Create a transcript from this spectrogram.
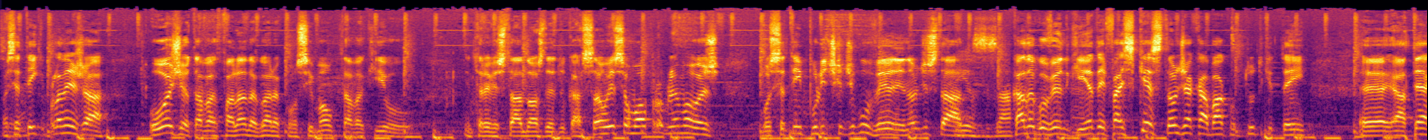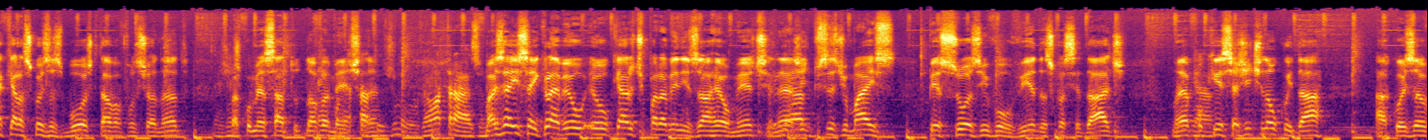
Mas Sim. você tem que planejar. Hoje eu estava falando agora com o Simão, que estava aqui, o entrevistado nosso da educação, esse é o maior problema hoje. Você tem política de governo e não de Estado. Exato. Cada governo que entra e faz questão de acabar com tudo que tem, é, até aquelas coisas boas que estavam funcionando, para começar tudo novamente. Começar né? tudo de novo. É um atraso. Né? Mas é isso aí, Kleber. Eu, eu quero te parabenizar realmente. Né? A gente precisa de mais pessoas envolvidas com a cidade, não é? Porque se a gente não cuidar a coisa,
